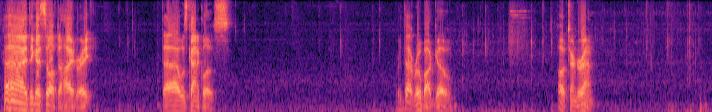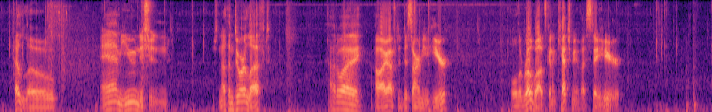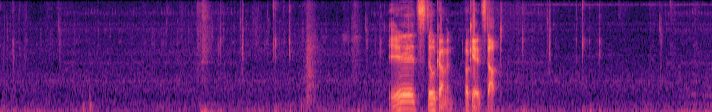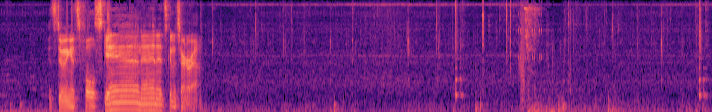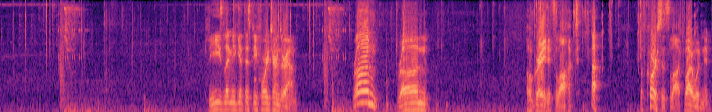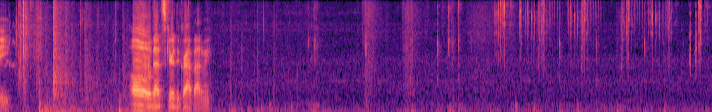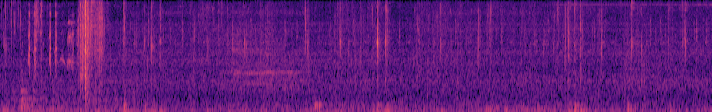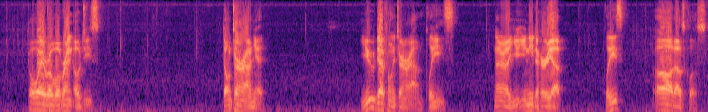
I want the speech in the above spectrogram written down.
I think I still have to hide, right? That was kind of close. Where'd that robot go? Oh, it turned around. Hello. Ammunition. There's nothing to our left. How do I... Oh, I have to disarm you here? Well, the robot's gonna catch me if I stay here. It's still coming. Okay, it stopped. It's doing its full scan and it's going to turn around. Please let me get this before he turns around. Run! Run! Oh great, it's locked. of course it's locked. Why wouldn't it be? Oh, that scared the crap out of me. Go away, Oh. Don't turn around yet. You definitely turn around, please. No, no, no you, you need to hurry up. Please? Oh, that was close.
